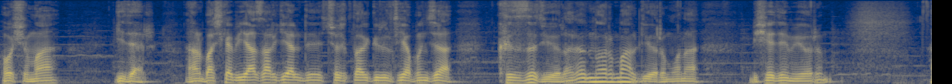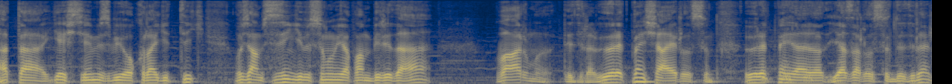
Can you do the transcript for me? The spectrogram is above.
hoşuma gider. Yani başka bir yazar geldi çocuklar gürültü yapınca kızdı diyorlar. Normal diyorum ona bir şey demiyorum. Hatta geçtiğimiz bir okula gittik. Hocam sizin gibi sunum yapan biri daha var mı dediler. Öğretmen şair olsun, öğretmen ya- yazar olsun dediler.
